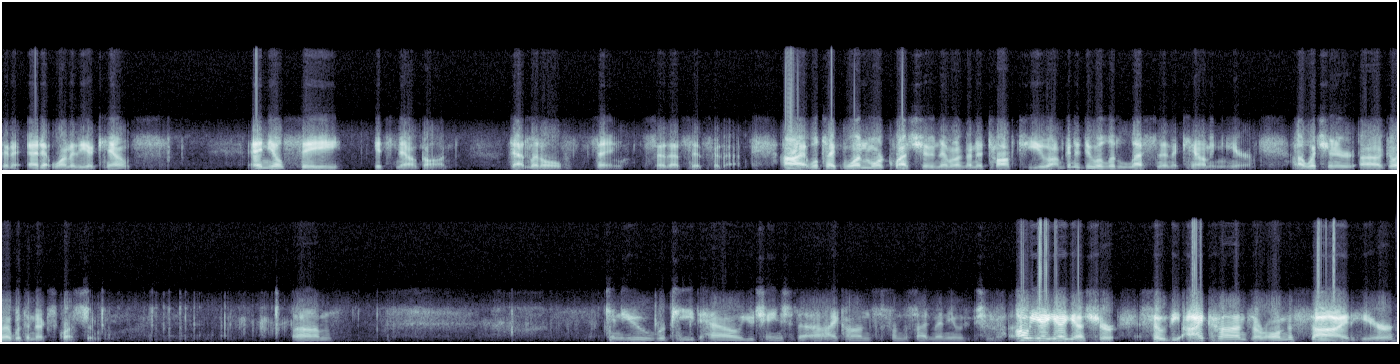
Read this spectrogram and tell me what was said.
I'm going to edit one of the accounts, and you'll see it's now gone, that little thing. So that's it for that. All right, we'll take one more question and then we're going to talk to you. I'm going to do a little lesson in accounting here. Uh, what's your, uh, go ahead with the next question. Um, can you repeat how you changed the uh, icons from the side menu? Oh yeah, yeah, yeah, sure. So the icons are on the side here.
